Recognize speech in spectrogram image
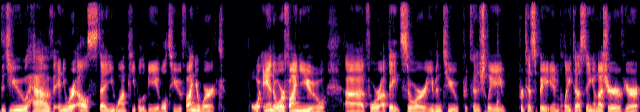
Did you have anywhere else that you want people to be able to find your work or and or find you uh, for updates or even to potentially participate in playtesting? I'm not sure if you're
